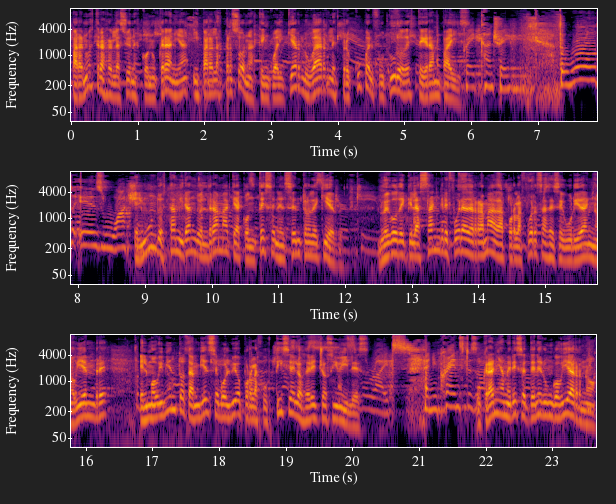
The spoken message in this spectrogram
para nuestras relaciones con Ucrania y para las personas que en cualquier lugar les preocupa el futuro de este gran país. El mundo está mirando el drama que acontece en el centro de Kiev. Luego de que la sangre fuera derramada por las fuerzas de seguridad en noviembre, el movimiento también se volvió por la justicia y los derechos civiles. Ucrania merece tener un gobierno.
